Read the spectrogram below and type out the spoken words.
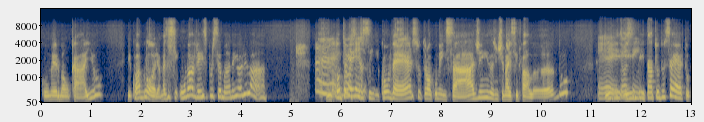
com o meu irmão Caio e com a Glória. Mas assim, uma vez por semana e olhe lá. É, e tô então, bem, assim, assim, converso, troco mensagens, a gente vai se falando. É, e, então, assim... e, e tá tudo certo.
